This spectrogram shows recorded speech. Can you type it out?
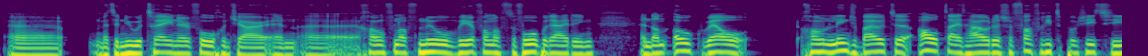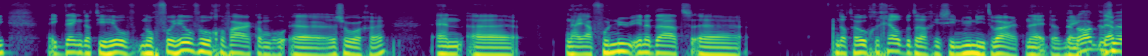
eh, met een nieuwe trainer volgend jaar. En eh, gewoon vanaf nul, weer vanaf de voorbereiding. En dan ook wel gewoon linksbuiten altijd houden, zijn favoriete positie. Ik denk dat hij heel, nog voor heel veel gevaar kan eh, zorgen. En eh, nou ja, voor nu inderdaad... eh, dat hoge geldbedrag is hij nu niet waard. Nee, dat ben Dat ik, dus daar net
